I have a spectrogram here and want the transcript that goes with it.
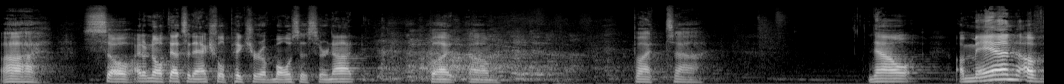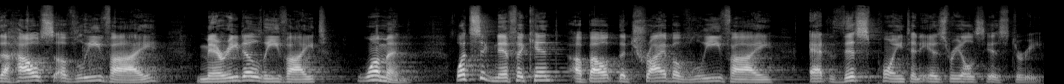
Uh, so I don't know if that's an actual picture of Moses or not, but um, but uh, now a man of the house of Levi married a Levite woman. What's significant about the tribe of Levi at this point in Israel's history?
